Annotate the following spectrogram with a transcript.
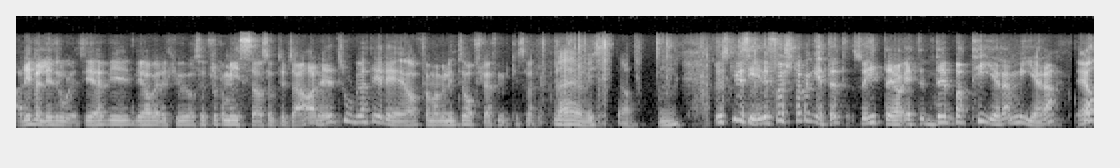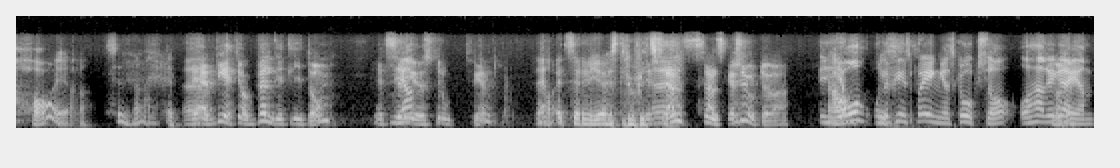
Ja, det är väldigt roligt. Vi, vi, vi har väldigt kul och så försöker man gissa och så typ så här, ja, det tror du att det är det? Ja, för man vill inte avslöja för mycket sådär. Nej, visst. Ja. Mm. Nu ska vi se. I det första paketet så hittar jag ett Debattera Mera. Jaha, ja. Ett... Det här vet jag väldigt lite om. Ett seriöst ja. roligt spel. Ja, ett seriöst roligt spel. Svensk, svenskar som gjort det, va? Ja, och det finns på engelska också. Och här är okay. grejen.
